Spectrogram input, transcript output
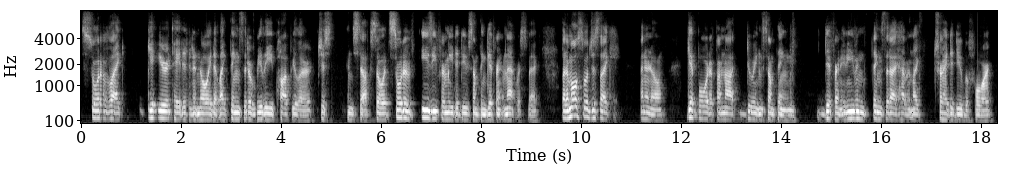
sort of like get irritated and annoyed at like things that are really popular just and stuff. So it's sort of easy for me to do something different in that respect. But I'm also just like I don't know, get bored if I'm not doing something different and even things that I haven't like tried to do before.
